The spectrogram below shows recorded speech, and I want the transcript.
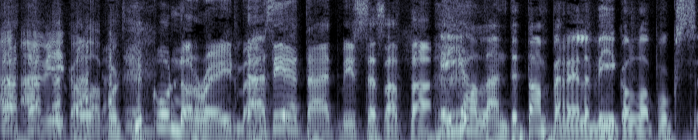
Viikonlopuksi. Kunnon Rain Man. Tästä- Tietää, että missä sataa. Ei ihan länteen Tampereelle viikonlopuksi,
